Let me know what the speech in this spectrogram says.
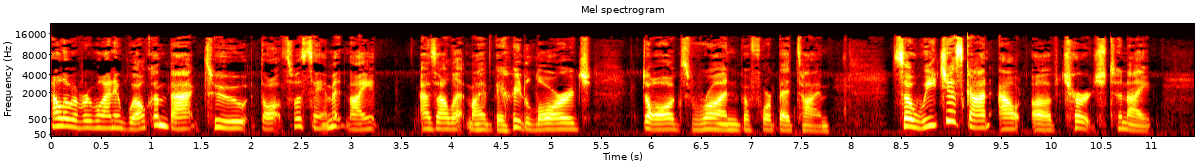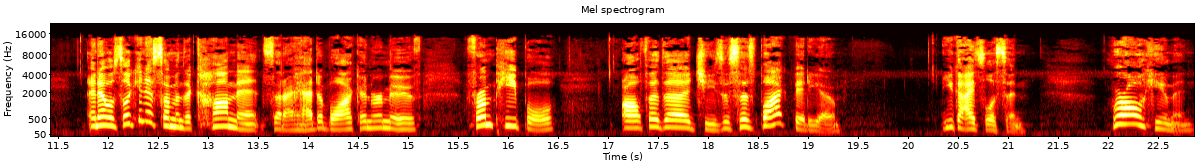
Hello, everyone, and welcome back to Thoughts with Sam at Night as I let my very large dogs run before bedtime. So, we just got out of church tonight, and I was looking at some of the comments that I had to block and remove from people off of the Jesus is Black video. You guys, listen, we're all human.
